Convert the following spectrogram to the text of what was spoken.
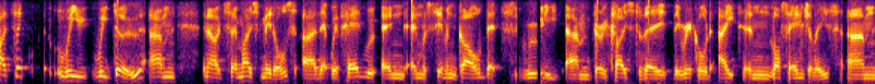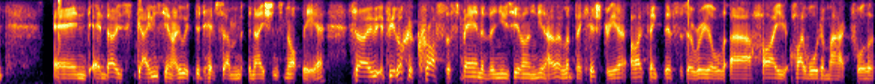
I, think we we do. Um, you know, it's uh, most medals uh, that we've had, and and with seven gold, that's really um, very close to the the record eight in Los Angeles. Um, and and those games, you know, did have some nations not there. So if you look across the span of the New Zealand, you know, Olympic history, I think this is a real uh, high high watermark for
